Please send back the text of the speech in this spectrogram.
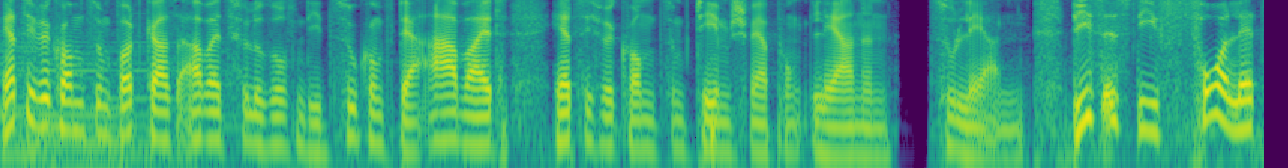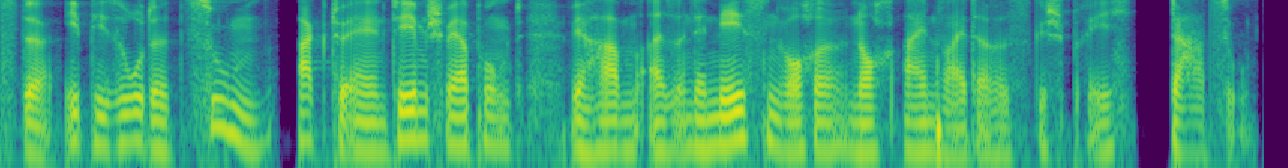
Herzlich willkommen zum Podcast Arbeitsphilosophen, die Zukunft der Arbeit. Herzlich willkommen zum Themenschwerpunkt Lernen zu lernen. Dies ist die vorletzte Episode zum aktuellen Themenschwerpunkt. Wir haben also in der nächsten Woche noch ein weiteres Gespräch dazu.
